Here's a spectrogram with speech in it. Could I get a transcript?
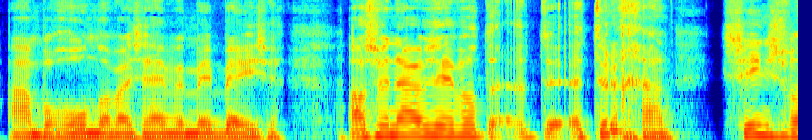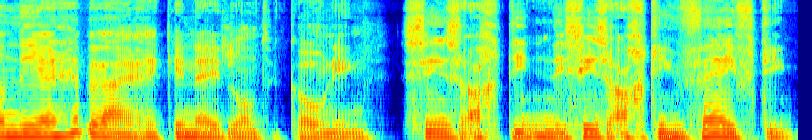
aan begonnen? Waar zijn we mee bezig? Als we nou eens even wat teruggaan, sinds wanneer hebben we eigenlijk in Nederland een koning? Sinds, 18, sinds 1815.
